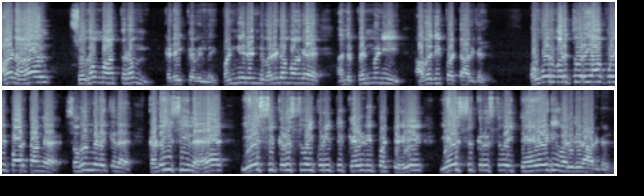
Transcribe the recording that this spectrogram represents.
ஆனால் சுகம் மாத்திரம் கிடைக்கவில்லை. பன்னிரண்டு வருடமாக அந்த பெண்மணி அவதிப்பட்டார்கள். ஒவ்வொரு மருத்துவரையா போய் பார்த்தாங்க. சுகம் கிடைக்கல. கடைசியில இயேசு கிறிஸ்துவை குறித்து கேள்விப்பட்டு இயேசு கிறிஸ்துவை தேடி வருகிறார்கள்.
